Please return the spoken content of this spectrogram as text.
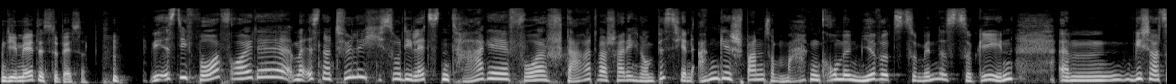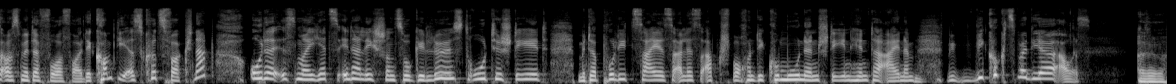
Und je mehr, desto besser. Wie ist die Vorfreude? Man ist natürlich so die letzten Tage vor Start wahrscheinlich noch ein bisschen angespannt, so Magengrummeln. Mir wird's zumindest so gehen. Ähm, wie schaut's aus mit der Vorfreude? Kommt die erst kurz vor knapp oder ist man jetzt innerlich schon so gelöst? Route steht, mit der Polizei ist alles abgesprochen, die Kommunen stehen hinter einem. Wie, wie guckt's bei dir aus? Also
